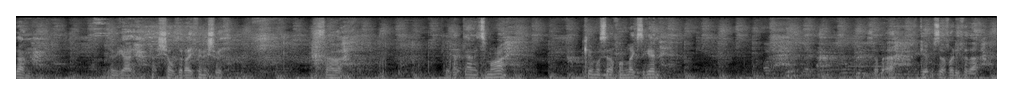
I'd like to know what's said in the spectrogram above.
Done. There we go. That shoulder day finished with. So uh, get back down here tomorrow. Kill myself on legs again. So I better get myself ready for that.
